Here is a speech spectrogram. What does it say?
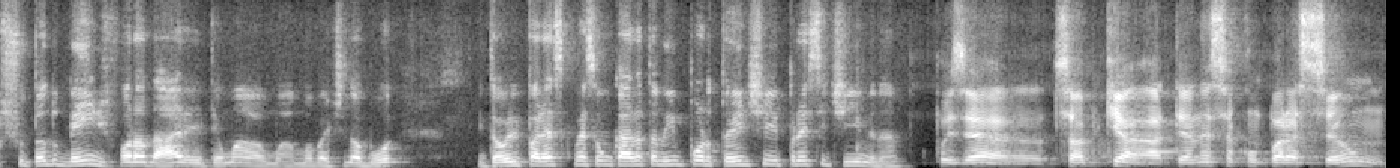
chutando bem de fora da área. Ele tem uma, uma, uma batida boa. Então ele parece que vai ser um cara também importante para esse time, né? Pois é, sabe que até nessa comparação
